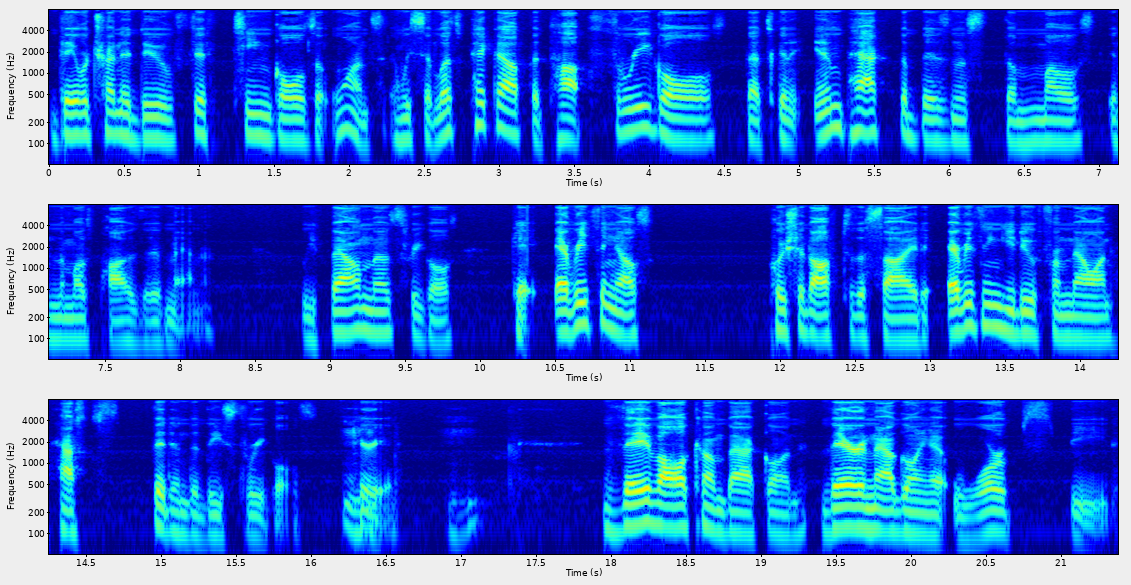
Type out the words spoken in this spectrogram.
They were trying to do 15 goals at once. And we said, let's pick out the top three goals that's going to impact the business the most in the most positive manner. We found those three goals. Okay, everything else, push it off to the side. Everything you do from now on has to fit into these three goals, mm-hmm. period. Mm-hmm. They've all come back on. They're now going at warp speed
